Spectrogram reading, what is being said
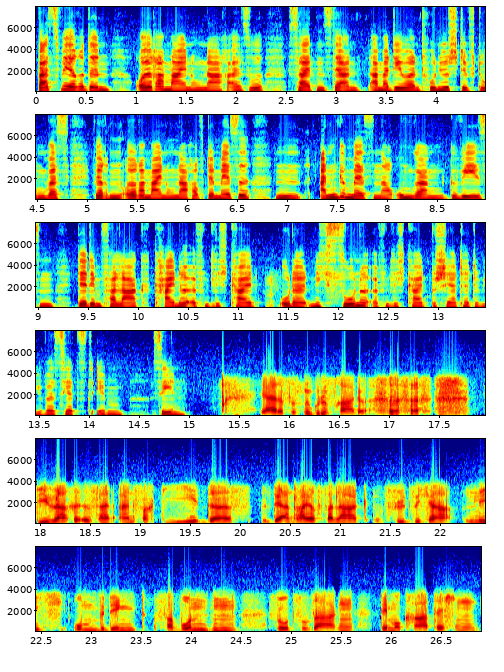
Was wäre denn eurer Meinung nach, also seitens der Amadeo Antonio Stiftung, was wäre denn eurer Meinung nach auf der Messe ein angemessener Umgang gewesen, der dem Verlag keine Öffentlichkeit oder nicht so eine Öffentlichkeit beschert hätte, wie wir es jetzt eben sehen? Ja, das ist eine gute Frage. Die Sache ist halt einfach die, dass der Antaios Verlag fühlt sich ja nicht unbedingt verbunden sozusagen demokratischen,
